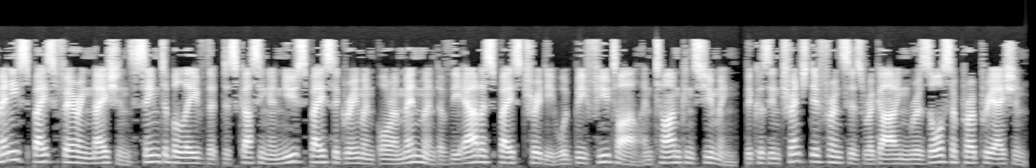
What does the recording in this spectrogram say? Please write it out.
Many spacefaring nations seem to believe that discussing a new space agreement or amendment of the Outer Space Treaty would be futile and time-consuming, because entrenched differences regarding resource appropriation,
